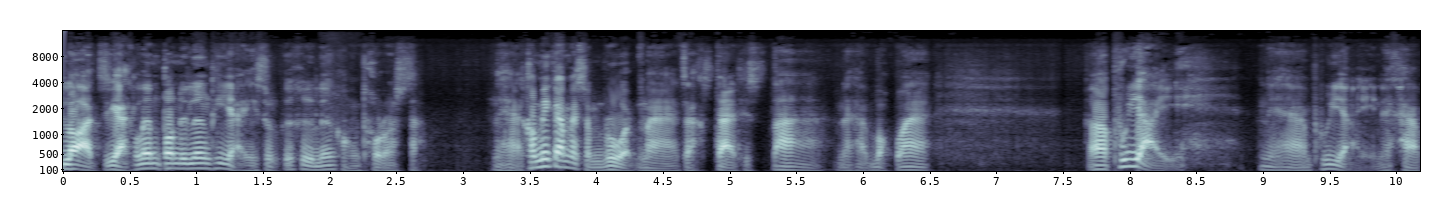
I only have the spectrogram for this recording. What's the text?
เราอาจจะอยากเริ่มต้นด้วยเรื่องที่ใหญ่ที่สุดก็คือเรื่องของโทรศัพท์ นะฮะเขามีการไปสำรวจมาจาก Statista นะครับบอกว่าผู้ใหญ่นะฮะผู้ใหญ่นะครับ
